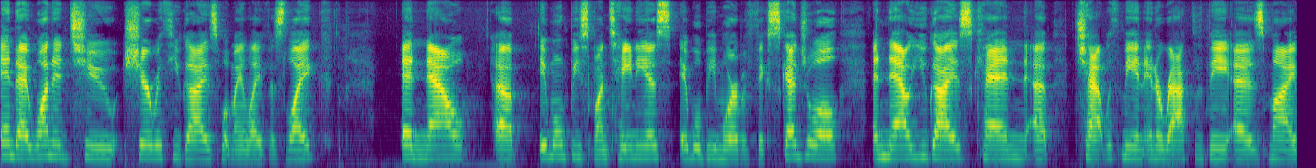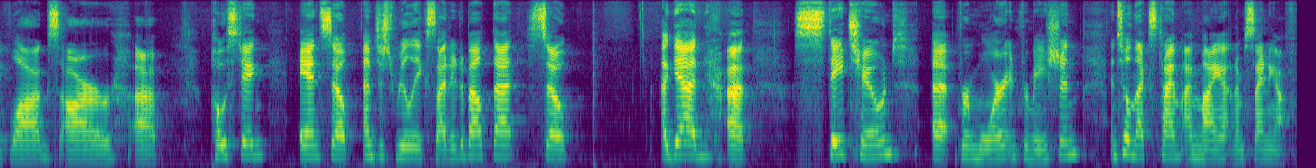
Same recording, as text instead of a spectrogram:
And I wanted to share with you guys what my life is like. And now uh, it won't be spontaneous. It will be more of a fixed schedule. And now you guys can uh, chat with me and interact with me as my vlogs are uh, posting. And so I'm just really excited about that. So again, uh, stay tuned uh, for more information. Until next time, I'm Maya and I'm signing off.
